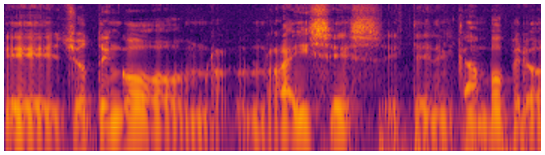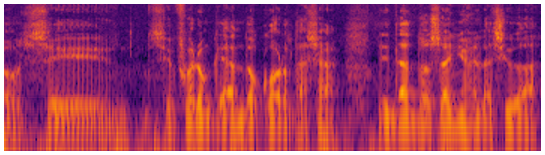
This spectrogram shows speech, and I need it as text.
eh, yo tengo raíces este, en el campo, pero se, se, fueron quedando cortas ya, de tantos años en la ciudad.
